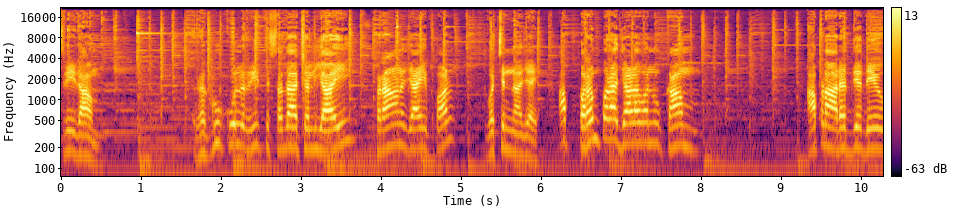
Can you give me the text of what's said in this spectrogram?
શ્રી રામ. રઘુકુલ રીત સદા ચલી આઈ, પ્રાણ જાય પણ વચન ના જાય. આ પરંપરા જાળવવાનું કામ આપણા આરાધ્ય દેવ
